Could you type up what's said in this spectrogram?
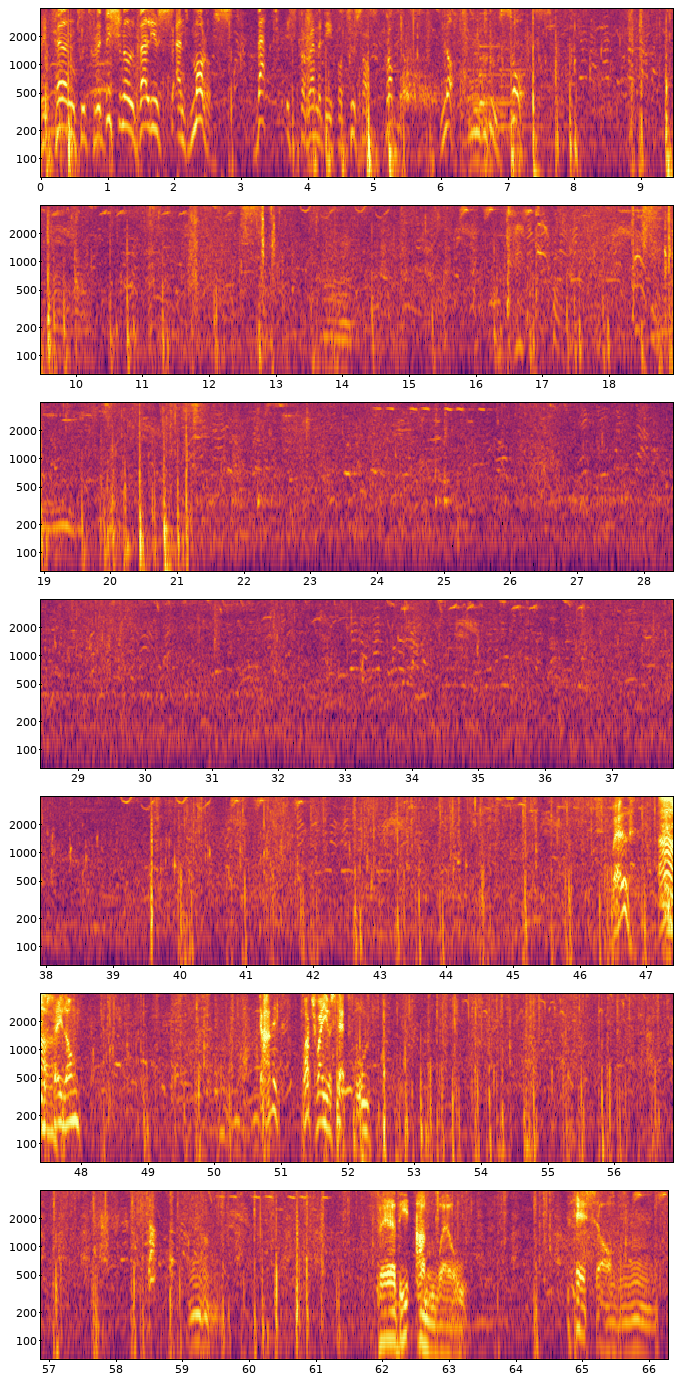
Return to traditional values and morals. That is the remedy for Toussaint's problems, not two swords. Stay long? Damn it! Watch where you step, fool. Fare the unwell. Piss off.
